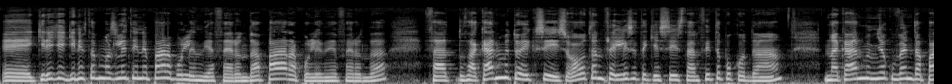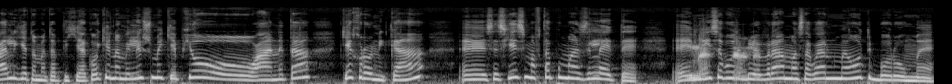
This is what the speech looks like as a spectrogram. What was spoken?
Ε, κυρία Γιαγκίνη, αυτά που μας λέτε είναι πάρα πολύ ενδιαφέροντα. Πάρα πολύ ενδιαφέροντα. Θα, θα κάνουμε το εξής. Όταν θελήσετε κι εσείς, θα έρθετε από κοντά να κάνουμε μια κουβέντα πάλι για το μεταπτυχιακό και να μιλήσουμε και πιο άνετα και χρονικά ε, σε σχέση με αυτά που μας λέτε. Εμείς Ναι, από την ναι, ναι. πλευρά μας θα κάνουμε ό,τι μπορούμε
